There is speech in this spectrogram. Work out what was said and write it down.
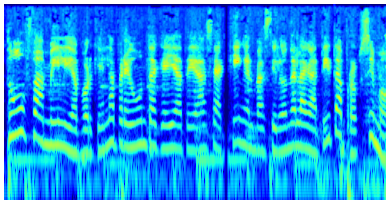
tu familia? Porque es la pregunta que ella te hace aquí en el Basilón de la Gatita próximo.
